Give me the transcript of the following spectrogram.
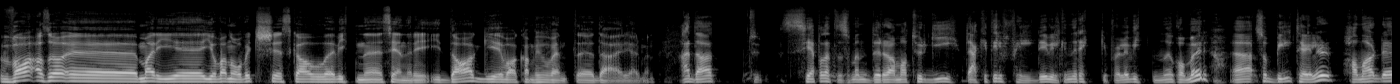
Hva, altså, eh, Marie Jovanovic skal vitne senere i dag. Hva kan vi forvente der, Gjermund? Da Se på dette som en dramaturgi. Det er ikke tilfeldig hvilken rekkefølge vitnene kommer. Eh, Så Bill Taylor han har det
